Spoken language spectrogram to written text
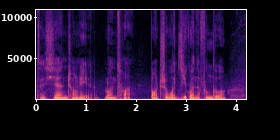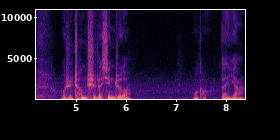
在西安城里乱窜，保持我一贯的风格。我是城市的行者。我靠，单压。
